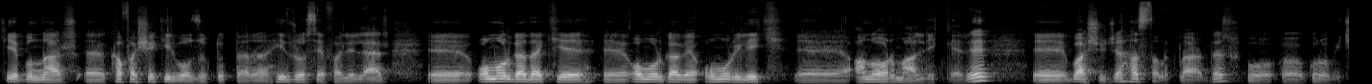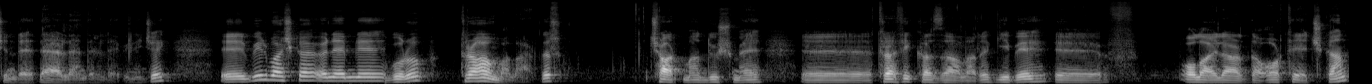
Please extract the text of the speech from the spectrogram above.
ki bunlar e, kafa şekil bozuklukları, hidrosefaliler, e, omurgadaki e, omurga ve omurilik e, anormallikleri e, başlıca hastalıklardır. Bu e, grup içinde değerlendirilebilecek. E, bir başka önemli grup travmalardır çarpma, düşme, e, trafik kazaları gibi e, olaylarda ortaya çıkan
